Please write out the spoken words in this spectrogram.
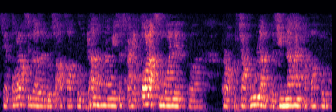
Saya tolak segala dosa apa pun dalam nama Yesus saya tolak semuanya eh, roh percabulan perzinahan apa pun.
